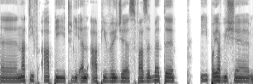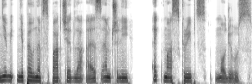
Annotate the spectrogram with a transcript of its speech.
Y, Native API, czyli NAPI wyjdzie z fazy bety i pojawi się nie, niepełne wsparcie dla ASM, czyli ECMAScripts Modules.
